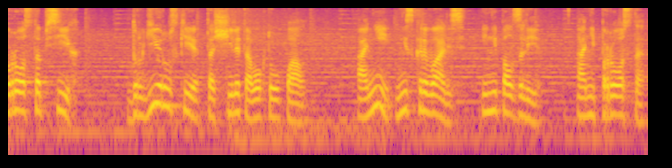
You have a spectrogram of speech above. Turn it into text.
просто псих. Другие русские тащили того, кто упал. Они не скрывались и не ползли. Они просто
